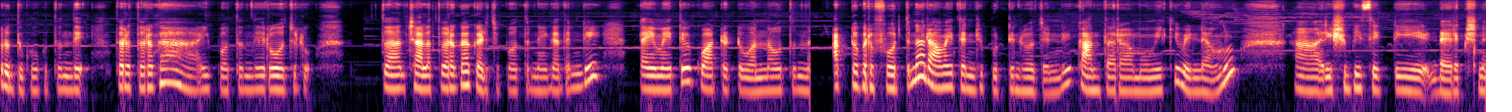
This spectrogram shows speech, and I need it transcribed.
ప్రొద్దుకూకుతుంది త్వర త్వరగా అయిపోతుంది రోజులు. చాలా త్వరగా గడిచిపోతున్నాయి కదండి. టైం అయితే క్వార్టర్ టు వన్ అవుతుంది. అక్టోబర్ ఫోర్త్న రామయ్య తండ్రి పుట్టినరోజు అండి కాంతారా మూవీకి వెళ్ళాము. రిషిబి శెట్టి డైరెక్షన్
